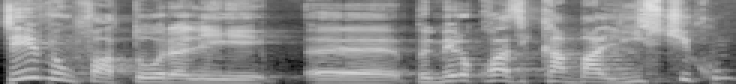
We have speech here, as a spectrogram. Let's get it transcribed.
teve um fator ali, é, primeiro quase cabalístico.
